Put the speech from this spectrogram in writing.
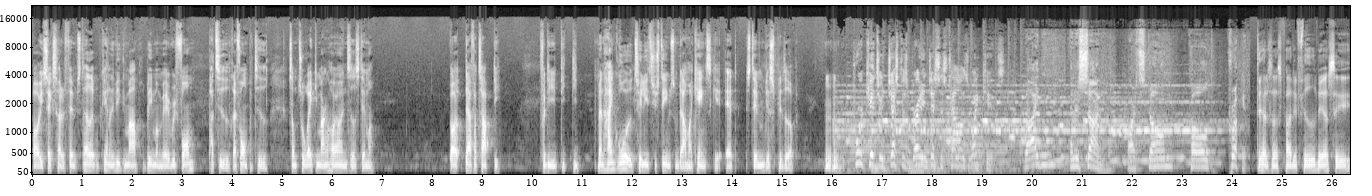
Og i 96, der havde republikanerne virkelig meget problemer med Reformpartiet, Reformpartiet, som tog rigtig mange højreorienterede stemmer. Og derfor tabte de. Fordi de, de, man har ikke råd til i et system som det amerikanske, at stemmen bliver splittet op. Poor kids are just as bright and just as talented as white kids. Biden and his son are stone cold crooked. Det er altså også bare det fede ved at se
